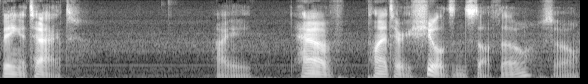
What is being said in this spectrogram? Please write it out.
being attacked. I have planetary shields and stuff, though, so...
